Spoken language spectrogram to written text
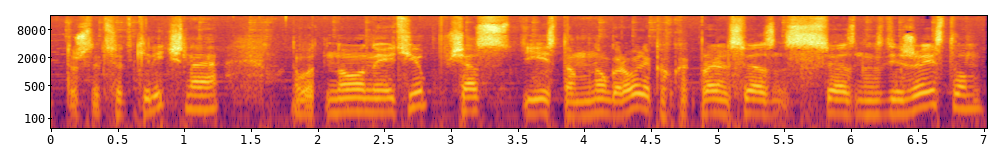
потому что это все-таки личное. Вот. Но на YouTube сейчас есть там много роликов, как правильно связан, связанных с диджейством.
